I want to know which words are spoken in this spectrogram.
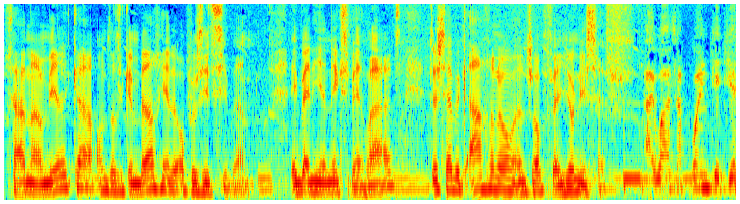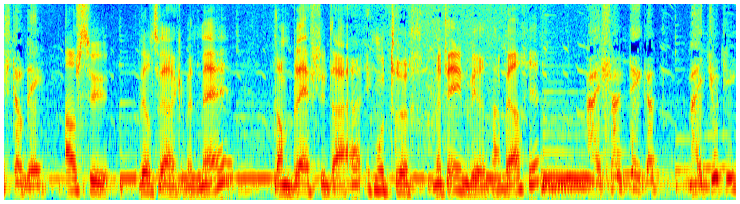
ga naar Amerika omdat ik in België in de oppositie ben. Ik ben hier niks meer waard. Dus heb ik aangenomen een job bij UNICEF. I was appointed yesterday. Als u wilt werken met mij, dan blijft u daar. Ik moet terug meteen weer naar België. I shall take up my duty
